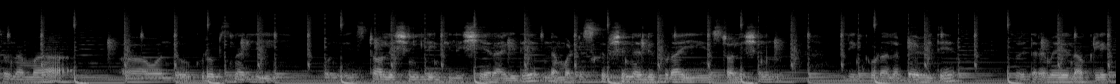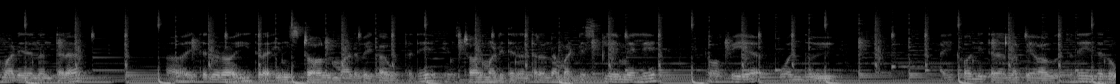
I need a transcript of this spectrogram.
ಸೊ, ನಮ್ಮ ಒಂದು ಗ್ರೂಪ್ಸ್ನಲ್ಲಿ ಒಂದು ಇನ್ಸ್ಟಾಲೇಷನ್ ಲಿಂಕ್ ಇಲ್ಲಿ ಶೇರ್ ಆಗಿದೆ. ನಮ್ಮ ಡಿಸ್ಕ್ರಿಪ್ಷನ್ನಲ್ಲಿ ಕೂಡ ಈ ಇನ್ಸ್ಟಾಲೇಷನ್ ಲಿಂಕ್ ಕೂಡ ಲಭ್ಯವಿದೆ. ಸೊ, ಇದರ ಮೇಲೆ ನಾವು ಕ್ಲಿಕ್ ಮಾಡಿದ ನಂತರ ಇದನ್ನು ನಾವು ಈ ಥರ ಇನ್ಸ್ಟಾಲ್ ಮಾಡಬೇಕಾಗುತ್ತದೆ. ಇನ್ಸ್ಟಾಲ್ ಮಾಡಿದ ನಂತರ ನಮ್ಮ ಡಿಸ್ಪ್ಲೇ ಮೇಲೆ ಟಾಫಿಯ ಒಂದು ಐಕಾನ್ ಈ ಥರ ಲಭ್ಯವಾಗುತ್ತದೆ. ಇದನ್ನು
